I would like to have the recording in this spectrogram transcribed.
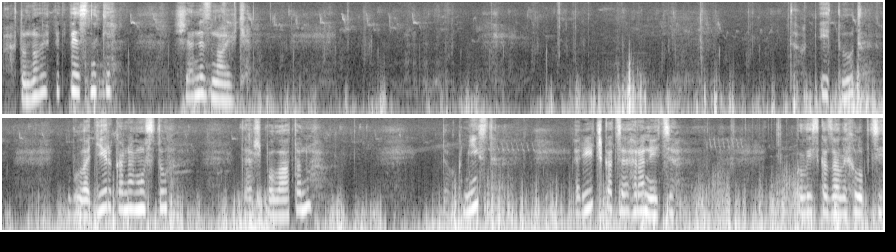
А хто нові підписники, ще не знають. І тут була дірка на мосту. Теж полатано. Так, міст. Річка це границя. Колись казали хлопці,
